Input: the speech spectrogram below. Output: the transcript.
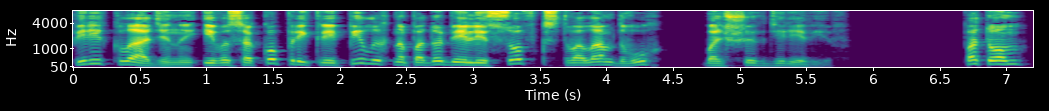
перекладины и высоко прикрепил их наподобие лесов к стволам двух больших деревьев. Потом,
